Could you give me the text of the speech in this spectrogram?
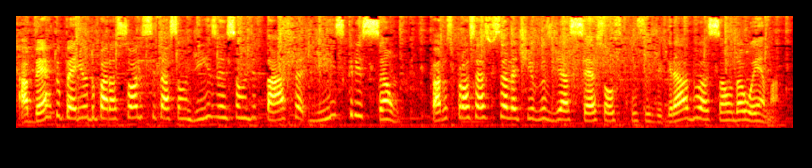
Aberto o período para solicitação de isenção de taxa de inscrição para os processos seletivos de acesso aos cursos de graduação da UEMA.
